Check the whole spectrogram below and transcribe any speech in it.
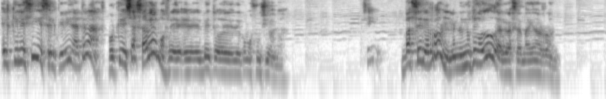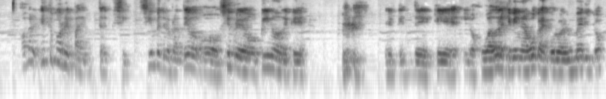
el que le sigue es el que viene atrás. Porque ya sabemos el, el método de, de cómo funciona. Sí. Va a ser Errón, no tengo duda que va a ser Mariano Errón. A ver, esto corre para. sí, siempre te lo planteo, o siempre opino de que, de que, de que los jugadores que vienen a Boca es por el mérito.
